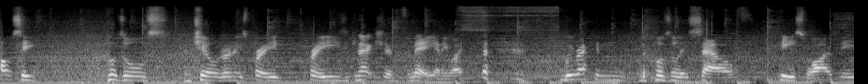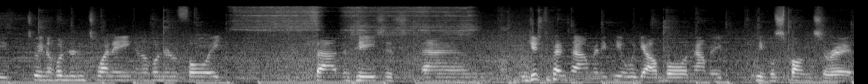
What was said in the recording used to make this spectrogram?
obviously puzzles and children, it's pretty, pretty easy connection for me anyway. we reckon the puzzle itself, piece-wise, be between 120 and 140 thousand pieces. Um, it just depends how many people we get on board, how many people sponsor it,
